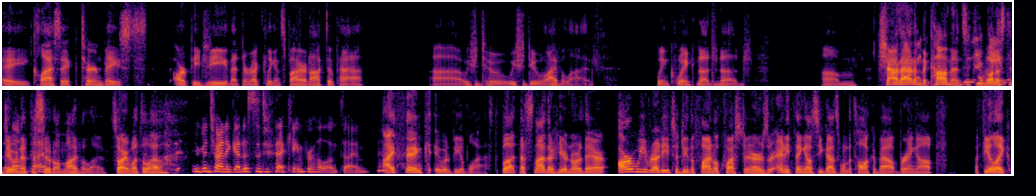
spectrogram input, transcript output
a classic turn-based RPG that directly inspired Octopath, uh, we should do we should do Live alive Wink, wink, nudge, nudge. Um, Shout out in the comments if you want us to do an episode time. on Live Alive. Sorry, what the hell? You've been trying to get us to do that game for a long time. I think it would be a blast, but that's neither here nor there. Are we ready to do the final question, or is there anything else you guys want to talk about, bring up? I feel like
